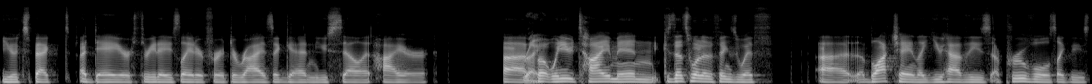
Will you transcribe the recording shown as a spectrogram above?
you expect a day or three days later for it to rise again, you sell it higher. Uh, Right. But when you time in, because that's one of the things with uh, the blockchain, like you have these approvals, like these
